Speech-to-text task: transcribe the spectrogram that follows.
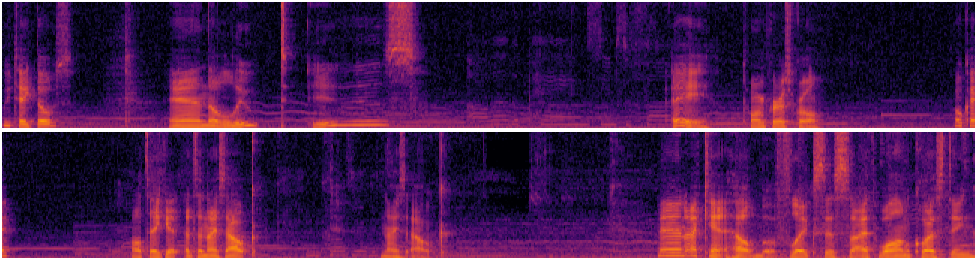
we take those. And the loot is... A. Torn Prayer Scroll. Okay. I'll take it. That's a nice alch. Nice alch. Man, I can't help but flex this scythe while I'm questing.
